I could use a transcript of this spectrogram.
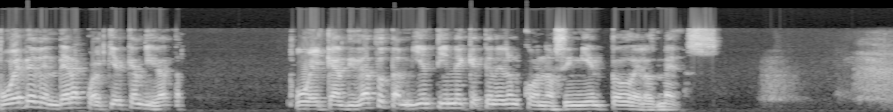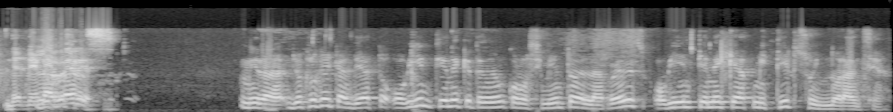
¿puede vender a cualquier candidato? ¿O el candidato también tiene que tener un conocimiento de los medios? De, las redes. Mira, yo creo que el candidato o bien tiene que tener un conocimiento de las redes o bien tiene que admitir su ignorancia.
